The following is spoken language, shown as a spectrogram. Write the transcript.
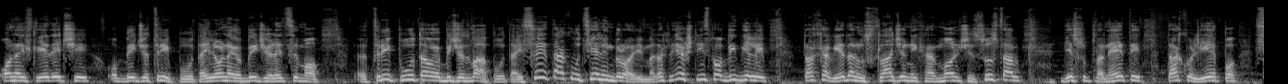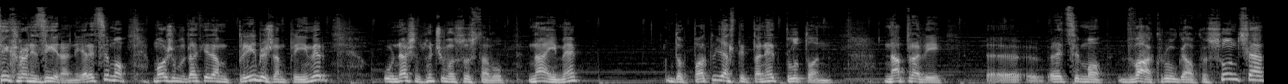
onaj sljedeći obiđe tri puta. Ili onaj obiđe recimo tri puta ovaj obiđe dva puta. I sve je tako u cijelim brojima dakle još nismo vidjeli takav jedan usklađeni harmonični sustav gdje su planeti tako lijepo sinhronizirani. Recimo možemo dati jedan približan primjer u našem sunčevom sustavu. Naime dok patuljasti planet Pluton napravi e, recimo dva kruga oko sunca,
